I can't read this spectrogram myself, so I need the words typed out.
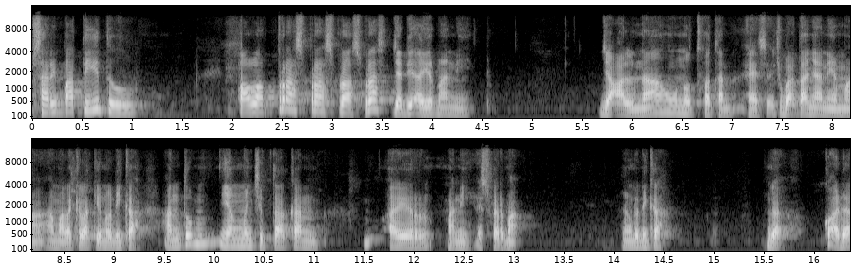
Saripati itu. Allah pras pras pras pras jadi air mani. Ja'alnahu nutfatan. Eh, saya coba tanya nih sama, laki-laki yang nikah. Antum yang menciptakan air mani, sperma? Yang udah nikah? Enggak. Kok ada?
